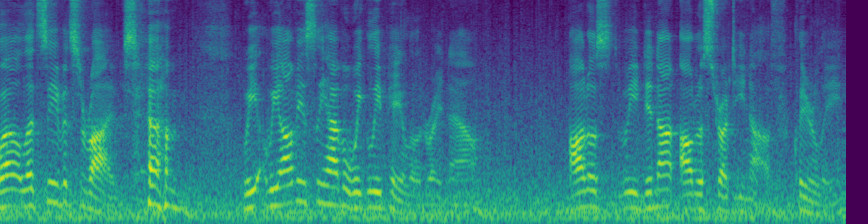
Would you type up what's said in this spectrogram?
Well, let's see if it survives. Um, we we obviously have a wiggly payload right now. Auto we did not auto strut enough, clearly.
